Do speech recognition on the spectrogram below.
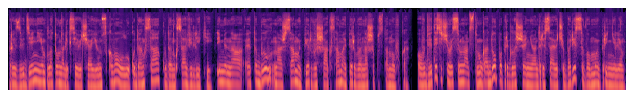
произведением Платона Алексеевича Аюнского «Улу Кудангса, Кудангса Великий». Именно это был наш самый первый шаг, самая первая наша постановка. В 2018 году по приглашению Андрея Савича Борисова мы приняли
